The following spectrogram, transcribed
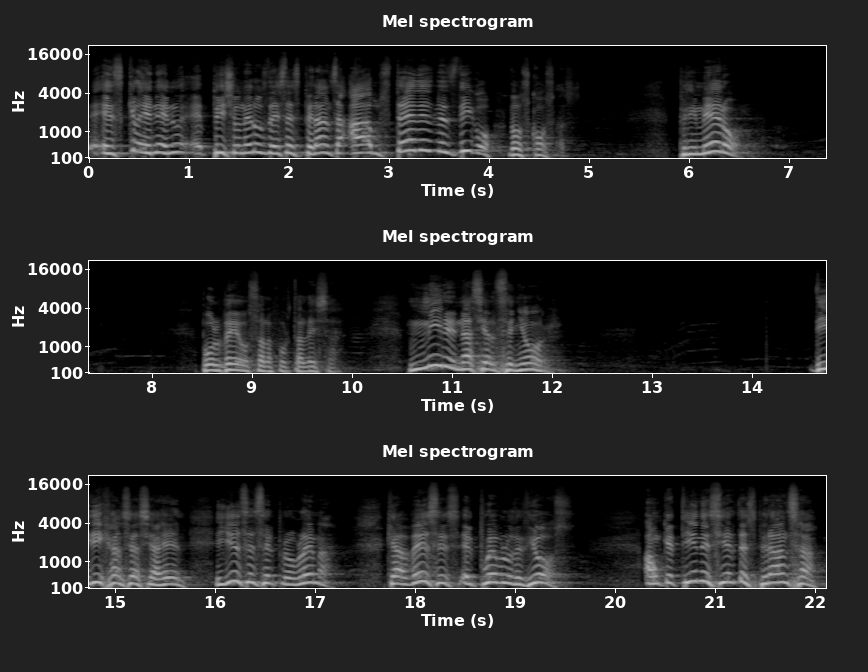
eh, prisioneros de esa esperanza, a ustedes les digo dos cosas. Primero, volveos a la fortaleza. Miren hacia el Señor. Diríjanse hacia Él. Y ese es el problema, que a veces el pueblo de Dios, aunque tiene cierta esperanza,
